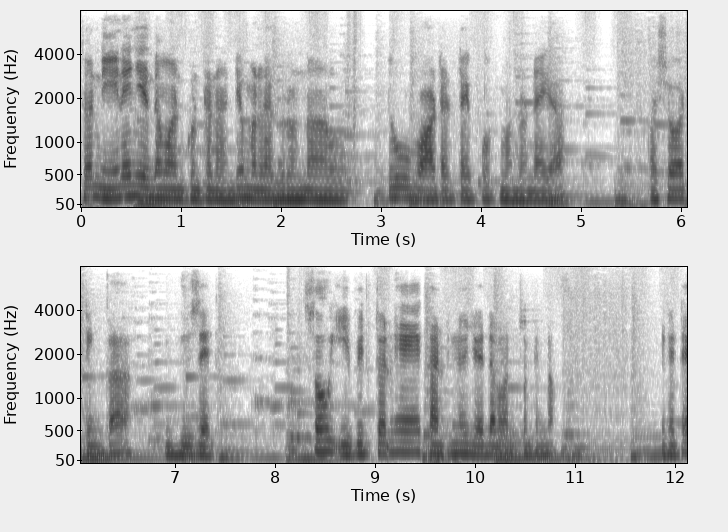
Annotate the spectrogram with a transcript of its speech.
సో నేనేం చేద్దాం అనుకుంటున్నా అంటే మన దగ్గర ఉన్న టూ వాటర్ టైప్ పోకిమాన్ ఉన్నాయి కదా అషోట్ ఇంకా బ్యూజెల్ సో వీటితోనే కంటిన్యూ చేద్దాం అనుకుంటున్నాం. ఎందుకంటే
